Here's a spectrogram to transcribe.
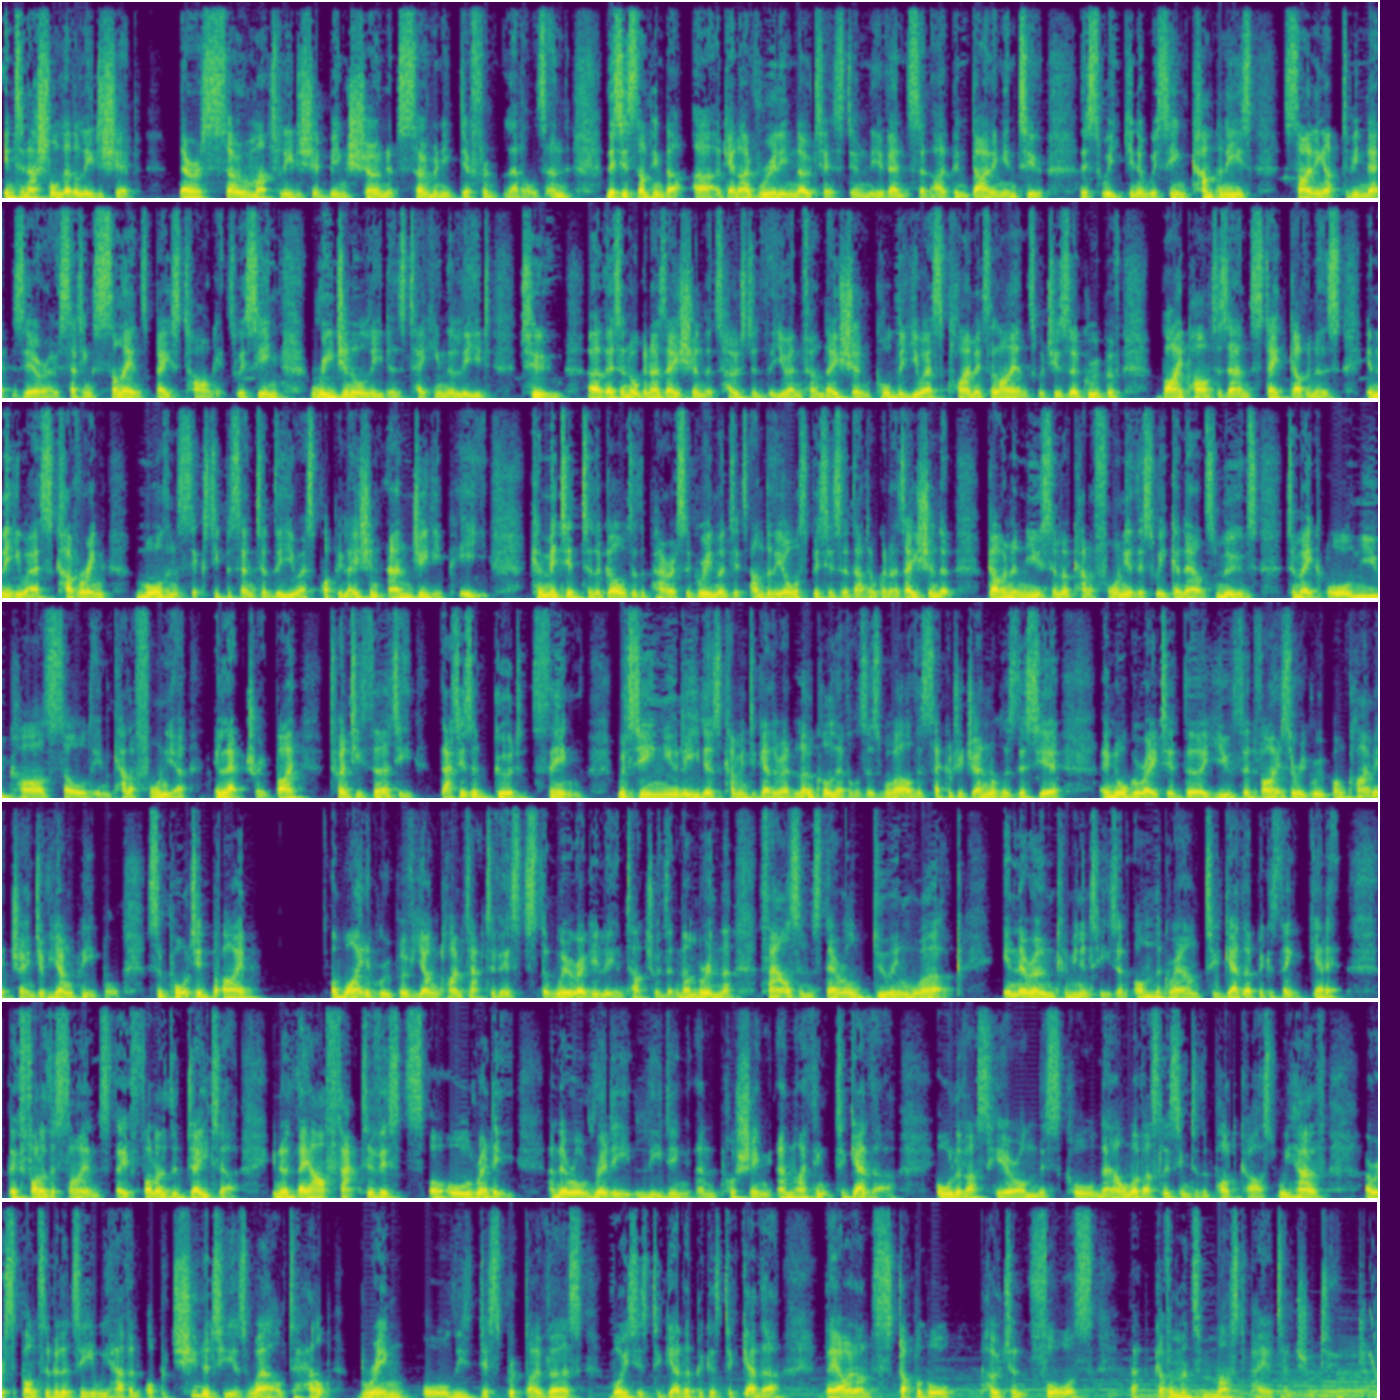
international level leadership, there is so much leadership being shown at so many different levels. And this is something that, uh, again, I've really noticed in the events that I've been dialing into this week. You know, we're seeing companies signing up to be net zero, setting science based targets. We're seeing regional leaders taking the lead too. Uh, there's an organization that's hosted the UN Foundation called the US Climate Alliance, which is a group of bipartisan state governors in the US covering more than 60% of the US population and GDP, committed to the goals of the Paris Agreement. It's under the auspices of that organization that Governor Newsom of California this week announced moves to make all new cars sold in California electric by 2030. That is a good thing. We're seeing new leaders coming together at local levels as well. The Secretary General has this year inaugurated the Youth Advisory Group on Climate Change of young people, supported by a wider group of young climate activists that we're regularly in touch with that number in the thousands. They're all doing work in their own communities and on the ground together because they get it. They follow the science, they follow the data. You know, they are factivists already, and they're already leading and pushing. And I think together, all of us here on this call now, all of us listening to the podcast, we have a responsibility, we have an opportunity as well to help bring all these disparate, diverse voices together because together they are an unstoppable, potent force that governments must pay attention to.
